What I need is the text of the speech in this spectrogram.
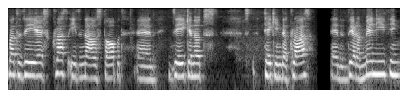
but their class is now stopped and they cannot take in the class, and there are many things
